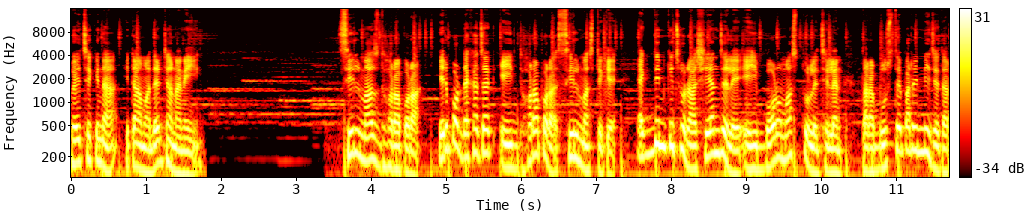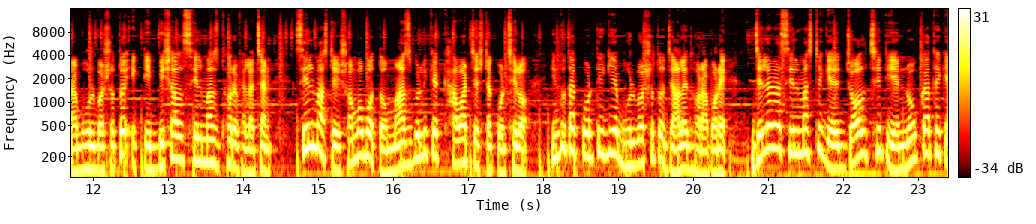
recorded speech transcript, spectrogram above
হয়েছে কিনা, এটা আমাদের জানা নেই। সিল মাছ ধরা পড়া। এরপর দেখা যাক এই ধরা পড়া সিল মাছটিকে। একদিন কিছু রাশিয়ান জেলে এই বড় মাছ তুলেছিলেন। তারা বুঝতে পারেননি যে তারা ভুলবশত একটি বিশাল সিল মাছ ধরে ফেলেছেন। সিল মাছটি সম্ভবত মাছগুলিকে খাওয়ার চেষ্টা করছিল, কিন্তু তা করতে গিয়ে ভুলবশত জালে ধরা পড়ে। জেলেরা সিল মাছটিকে জল ছিটিয়ে নৌকা থেকে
